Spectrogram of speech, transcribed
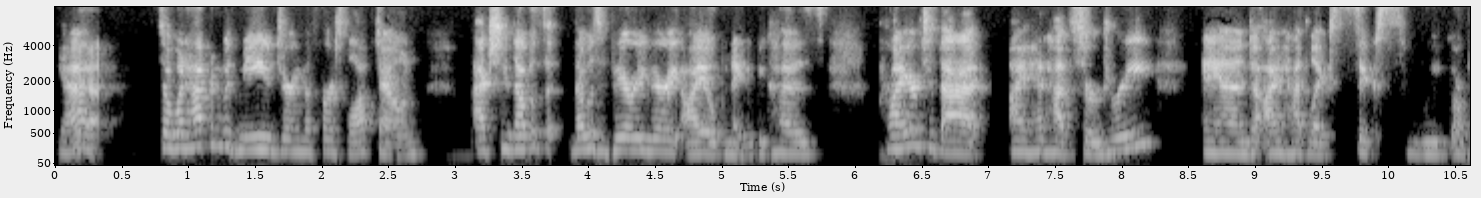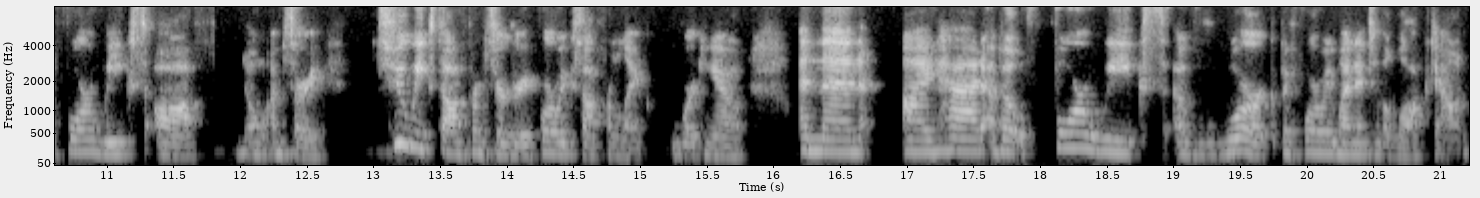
yeah. Yeah. So what happened with me during the first lockdown actually that was that was very very eye opening because prior to that I had had surgery and I had like 6 week or 4 weeks off. No I'm sorry. 2 weeks off from surgery 4 weeks off from like working out. And then I had about four weeks of work before we went into the lockdown.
